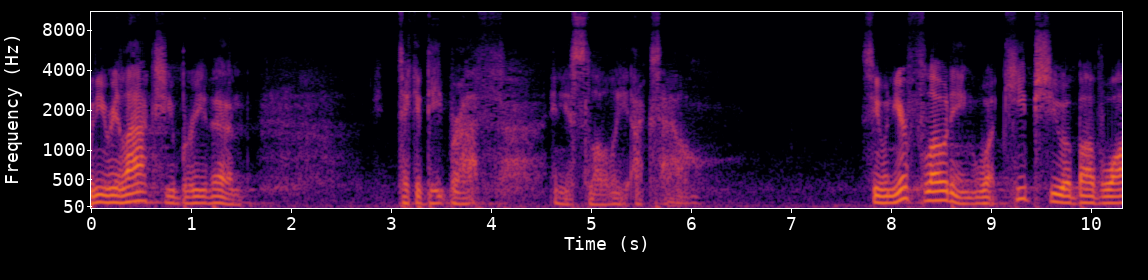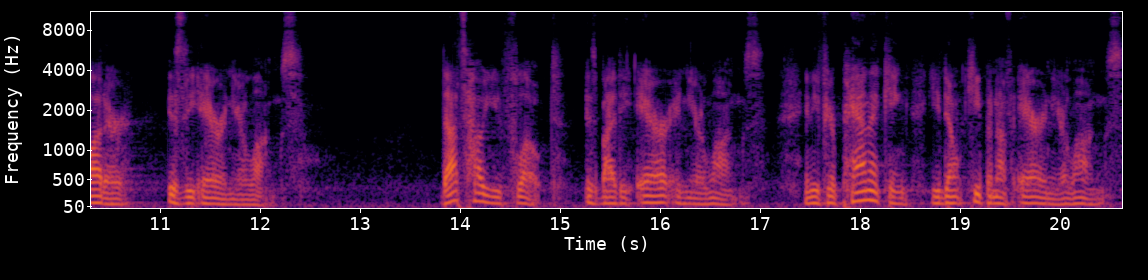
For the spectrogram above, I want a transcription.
When you relax, you breathe in. Take a deep breath and you slowly exhale. See, when you're floating, what keeps you above water is the air in your lungs. That's how you float, is by the air in your lungs. And if you're panicking, you don't keep enough air in your lungs.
